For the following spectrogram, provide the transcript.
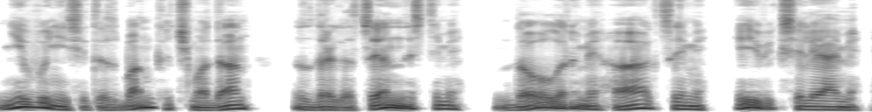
не вынесет из банка чемодан с драгоценностями, долларами, акциями и векселями.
